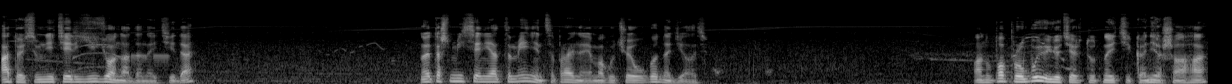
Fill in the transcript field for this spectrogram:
А, то есть мне теперь ее надо найти, да? Но это ж миссия не отменится, правильно? Я могу что угодно делать. А ну попробую ее теперь тут найти, конечно, ага.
